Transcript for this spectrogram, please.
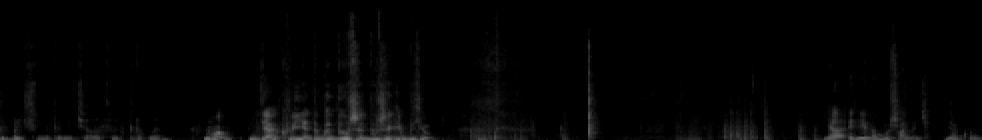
Вибач, що не помічала твоїх проблем. Мам, дякую, я тебе дуже-дуже люблю. Я Еліна Мушанич. Дякую.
